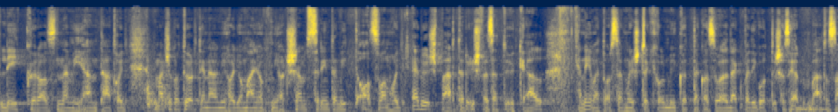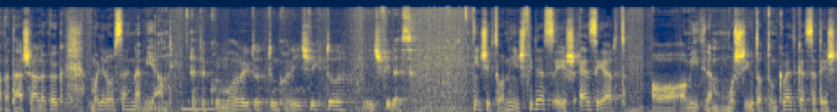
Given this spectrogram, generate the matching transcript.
légkör az nem ilyen. Tehát, hogy már csak a történelmi hagyományok miatt sem. Szerintem itt az van, hogy erős párt, erős vezető kell. A Németországban is tök jól működtek a zöldek, pedig ott is azért változnak a társelnökök. Magyarország nem ilyen. Hát akkor ma arra jutottunk, ha nincs Viktor, nincs Fidesz. Nincs Viktor, nincs Fidesz, és ezért, a, amit most jutottunk következtetés,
